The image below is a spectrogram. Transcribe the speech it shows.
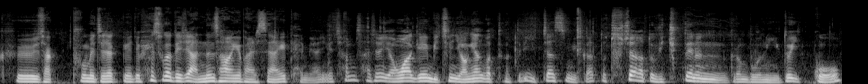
그 작품의 제작비가 이제 회수가 되지 않는 상황이 발생하게 되면 이게 참 사실 영화계에 미치는 영향 같은 것들이 있지 않습니까? 또 투자가 또 위축되는 그런 분위기도 있고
